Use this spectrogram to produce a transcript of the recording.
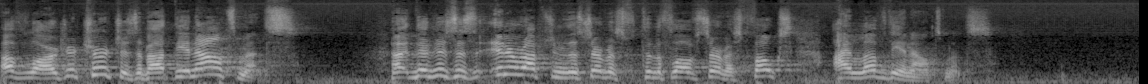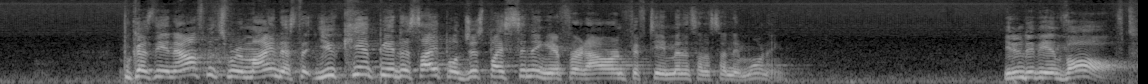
of larger churches about the announcements. Uh, there's this interruption to the service, to the flow of service. Folks, I love the announcements. Because the announcements remind us that you can't be a disciple just by sitting here for an hour and 15 minutes on a Sunday morning. You need to be involved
